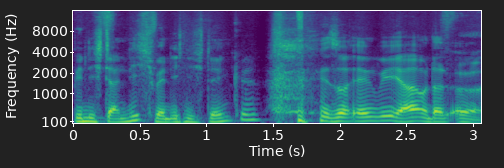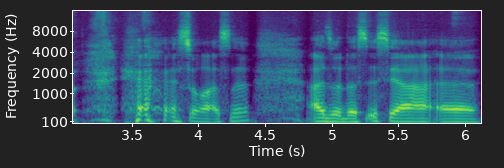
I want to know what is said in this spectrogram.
bin ich da nicht, wenn ich nicht denke? so irgendwie, ja, und dann, äh, sowas, ne? Also das ist ja, äh,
